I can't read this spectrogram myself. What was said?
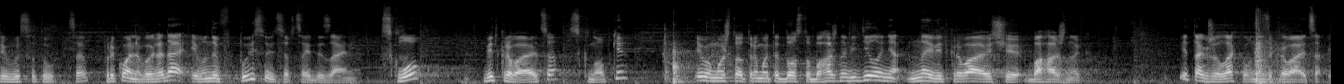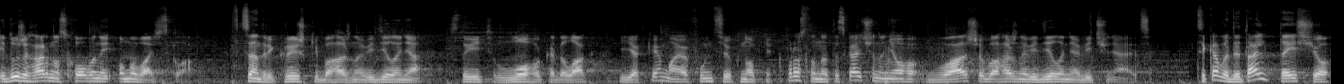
висоту. Це прикольно виглядає і вони вписуються в цей дизайн. Скло відкривається з кнопки, і ви можете отримати доступ багажне відділення, не відкриваючи багажник. І так же легко воно закривається. І дуже гарно схований омивач скла. В центрі кришки багажного відділення стоїть лого Cadillac, яке має функцію кнопки. Просто натискаючи на нього, ваше багажне відділення відчиняється. Цікава деталь, те, що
